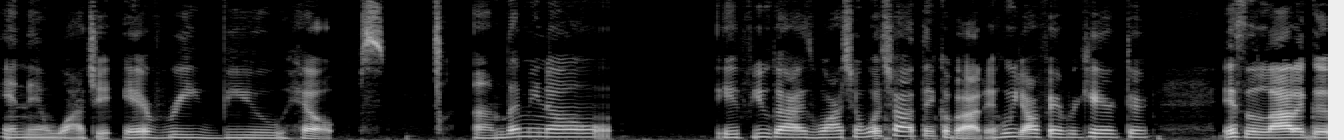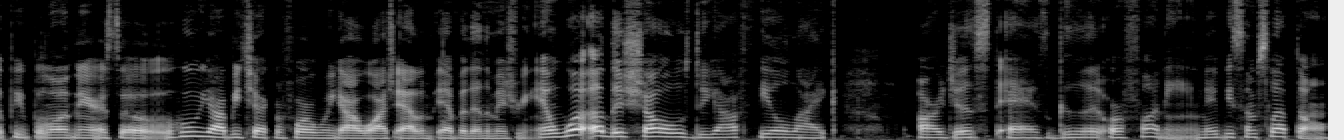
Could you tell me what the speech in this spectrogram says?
and then watch it. Every view helps. Um, let me know if you guys watching what y'all think about it. Who y'all favorite character? It's a lot of good people on there. So who y'all be checking for when y'all watch Abbott Elementary? And what other shows do y'all feel like are just as good or funny? Maybe some slept on.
